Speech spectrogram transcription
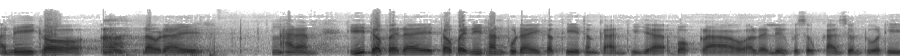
อันนี้ก็เราได้ ห้าท่านทีนี้ต่อไปใดต่อไปนี้ท่านผู้ใดครับที่ต้องการที่จะบอกกล่าวอะไรเรื่องประสบการณ์ส่วนตัวที่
